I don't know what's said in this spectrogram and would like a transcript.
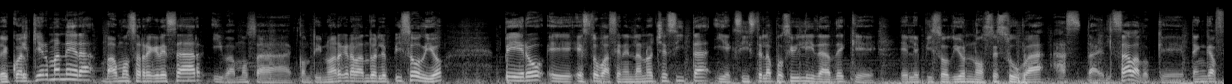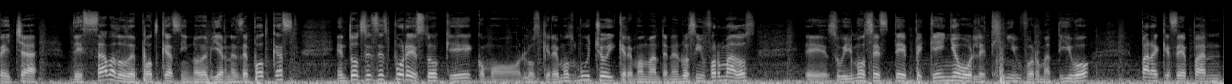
De cualquier manera, vamos a regresar y vamos a continuar grabando el episodio pero eh, esto va a ser en la nochecita y existe la posibilidad de que el episodio no se suba hasta el sábado, que tenga fecha de sábado de podcast y no de viernes de podcast. Entonces es por esto que como los queremos mucho y queremos mantenerlos informados, eh, subimos este pequeño boletín informativo para que sepan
